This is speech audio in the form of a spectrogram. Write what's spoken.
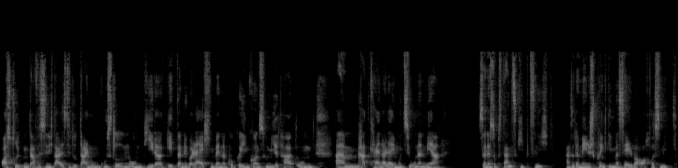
ausdrücken darf, es sind nicht alles die totalen Ungusteln und jeder geht dann über Leichen, wenn er Kokain konsumiert hat und ähm, hat keinerlei Emotionen mehr. So eine Substanz gibt's nicht. Also der Mensch bringt immer selber auch was mit.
